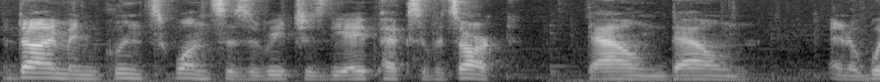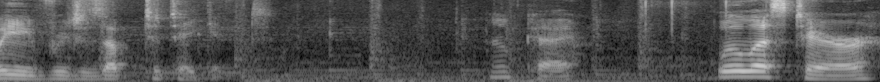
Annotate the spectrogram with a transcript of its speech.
The diamond glints once as it reaches the apex of its arc. Down, down, and a wave reaches up to take it. Okay. A little less terror.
